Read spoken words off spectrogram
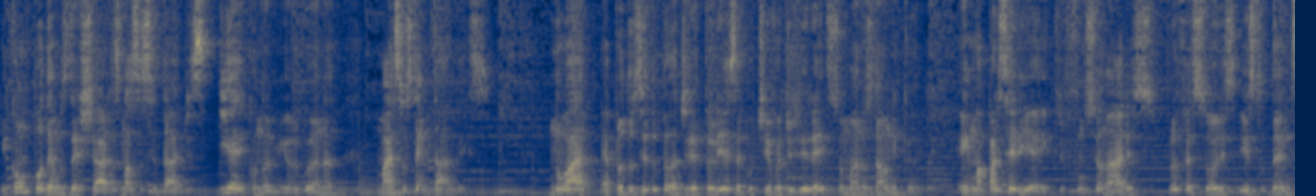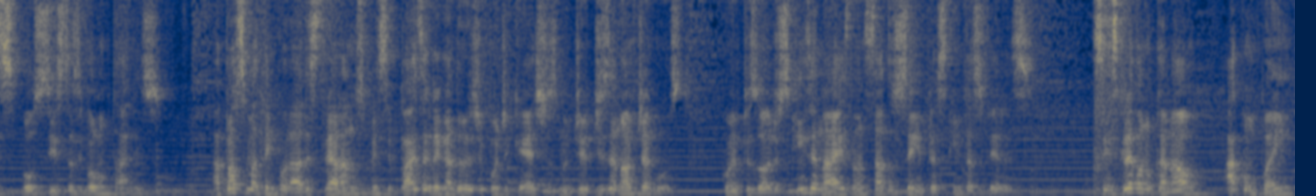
e como podemos deixar as nossas cidades e a economia urbana mais sustentáveis. No Ar é produzido pela Diretoria Executiva de Direitos Humanos da Unicamp, em uma parceria entre funcionários, professores e estudantes, bolsistas e voluntários. A próxima temporada estreará nos principais agregadores de podcasts no dia 19 de agosto, com episódios quinzenais lançados sempre às quintas-feiras. Se inscreva no canal, acompanhe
